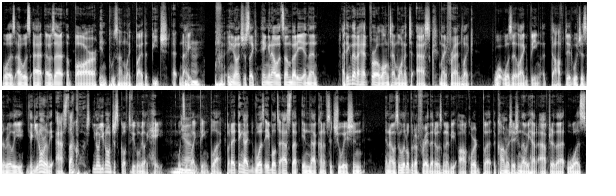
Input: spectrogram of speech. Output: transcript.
was I was at I was at a bar in Busan, like by the beach at night. Mm-hmm. you know, it's just like hanging out with somebody, and then I think that I had for a long time wanted to ask my friend like what was it like being adopted which is a really like, you don't really ask that question you know you don't just go up to people and be like hey what's Yeah. it like being black but i think i was able to ask that in that kind of situation and i was a little bit afraid that it was going to be awkward but the conversation that we had after that was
